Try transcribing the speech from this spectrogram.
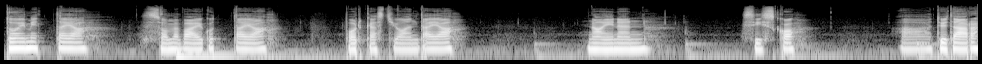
toimittaja, somevaikuttaja, podcast-juontaja, nainen, sisko, ää, tytär,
